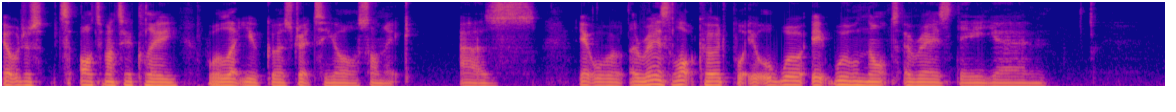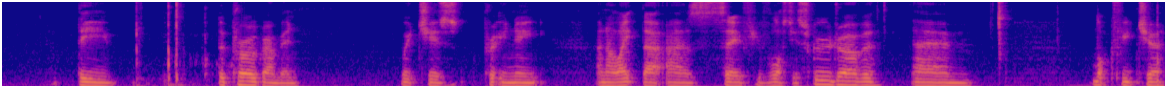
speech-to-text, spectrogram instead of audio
it will just automatically will let you go straight to your Sonic as it will erase the lock code, but it will it will not erase the um, the the programming, which is pretty neat. And I like that as say if you've lost your screwdriver um, lock feature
